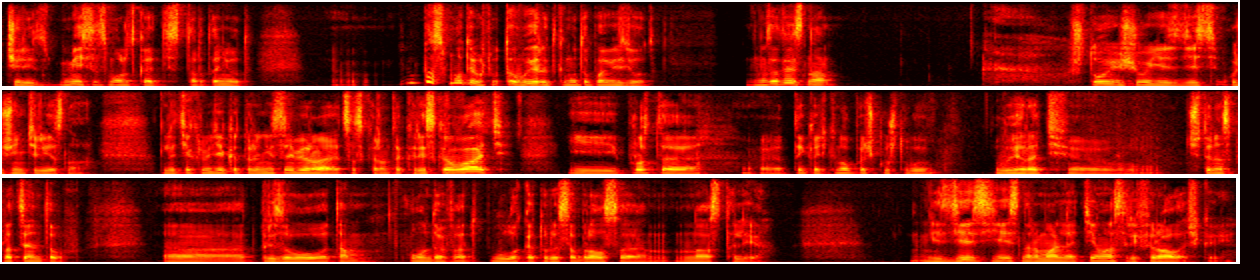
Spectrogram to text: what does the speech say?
через месяц, можно сказать, стартанет. Э, ну, посмотрим, кто-то выиграет, кому-то повезет. Ну, соответственно, что еще есть здесь очень интересного? Для тех людей, которые не собираются, скажем так, рисковать и просто э, тыкать кнопочку, чтобы выиграть 14% э, от призового там фонда, от пула, который собрался на столе. И здесь есть нормальная тема с рефералочкой.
